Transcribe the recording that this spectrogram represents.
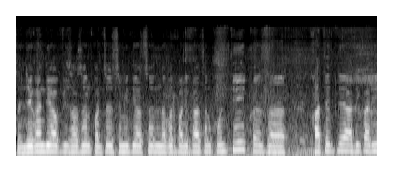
संजय गांधी ऑफिस असेल पंचायत समिती असेल नगरपालिका असेल कोणतेही क- स- खात्यातले अधिकारी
